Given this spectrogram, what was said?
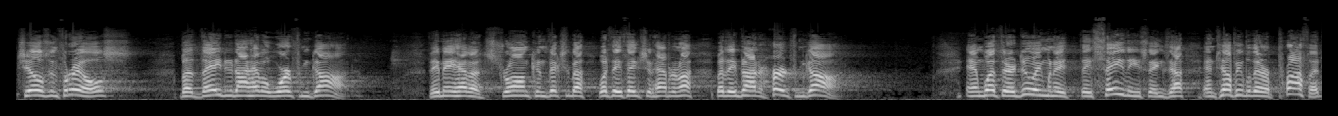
chills and thrills, but they do not have a word from God. They may have a strong conviction about what they think should happen or not, but they've not heard from God. And what they're doing when they, they say these things out and tell people they're a prophet,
